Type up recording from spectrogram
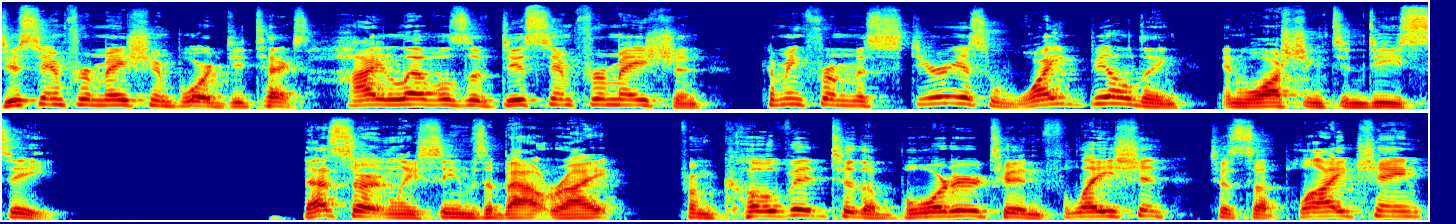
Disinformation Board detects high levels of disinformation coming from mysterious white building in Washington D.C. That certainly seems about right. From COVID to the border to inflation to supply chain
